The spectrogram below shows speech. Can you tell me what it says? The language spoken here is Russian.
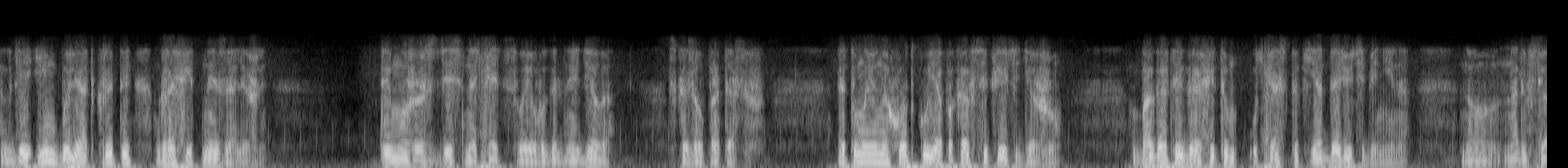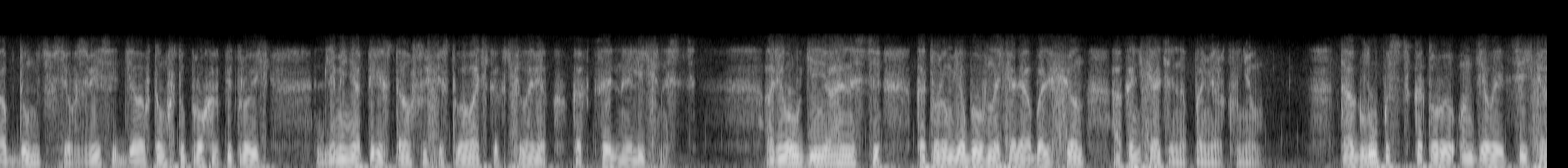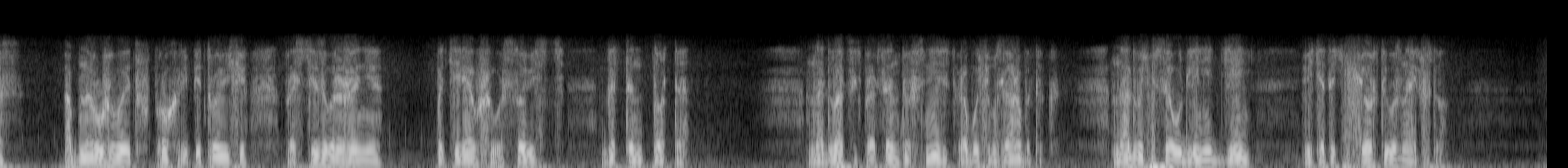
где им были открыты графитные залежи. «Ты можешь здесь начать свое выгодное дело», — сказал Протасов. «Эту мою находку я пока в секрете держу. Богатый графитом участок я дарю тебе, Нина. Но надо все обдумать, все взвесить. Дело в том, что Прохор Петрович для меня перестал существовать как человек, как цельная личность. Ореол гениальности, которым я был вначале обольщен, окончательно померк в нем. Та глупость, которую он делает сейчас, обнаруживает в Прохоре Петровиче, прости за выражение, потерявшего совесть Гаттентота. На 20% снизить рабочим заработок, на два часа удлинить день, ведь это черт его знает что.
